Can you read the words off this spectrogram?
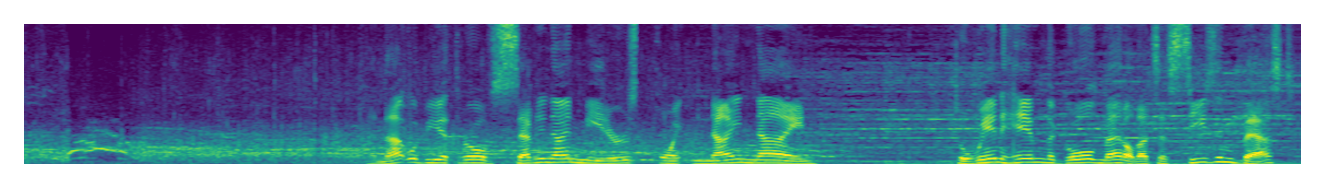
And that would be a throw of 79 meters, 0.99 to win him the gold medal. That's a season best.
